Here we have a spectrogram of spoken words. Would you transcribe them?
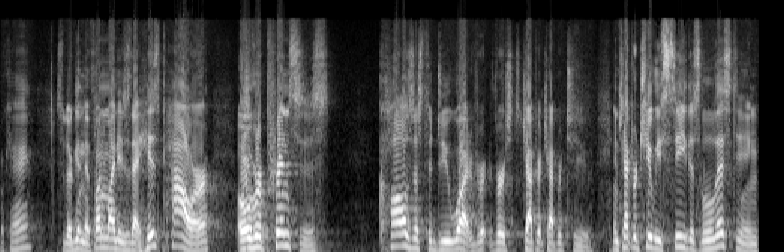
Okay? So again, the fundamental idea is that his power over princes calls us to do what? Verse chapter chapter 2. In chapter 2 we see this listing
